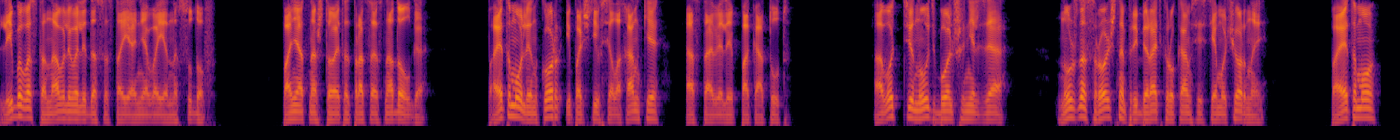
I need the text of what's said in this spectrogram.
либо восстанавливали до состояния военных судов. Понятно, что этот процесс надолго. Поэтому линкор и почти все лоханки оставили пока тут. А вот тянуть больше нельзя. Нужно срочно прибирать к рукам систему черной. Поэтому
